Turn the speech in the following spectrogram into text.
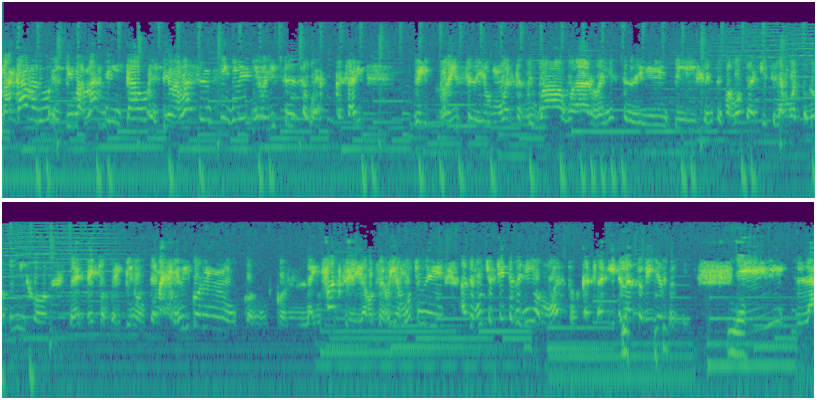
macabro, el tema más delicado, el tema más sensible y reírse de esa weá, ¿cachai? Reírse de muertes de guagua, reírse de, de, gente famosa que se le han muerto los hijos, de, hecho él tiene un tema heavy con, con, con, la infancia, digamos, se ríe mucho de, hace muchos chistes de niños muertos, ¿cachai? En las tomillas y la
